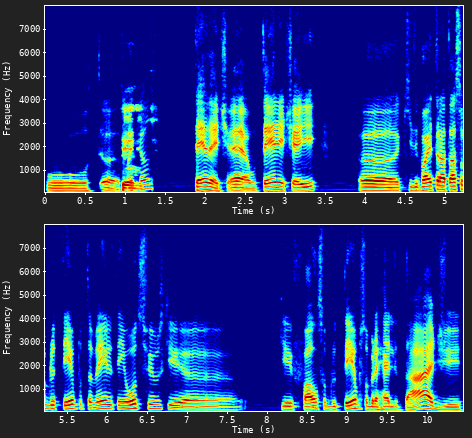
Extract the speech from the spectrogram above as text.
O. Uh, como é que é? Tenet, é, o Tenet aí, uh, que vai tratar sobre o tempo também. Ele tem outros filmes que, uh, que falam sobre o tempo, sobre a realidade.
